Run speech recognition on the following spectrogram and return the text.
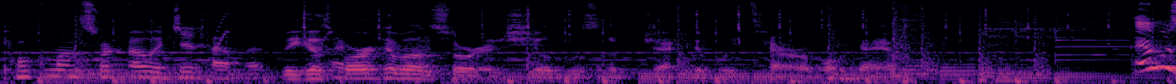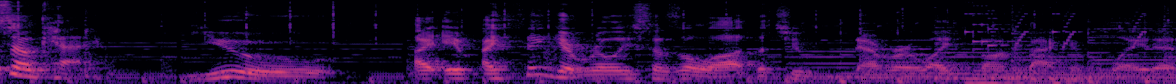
Pokemon Sword? Oh, it did have it. Because Pokemon Sword and Shield was an objectively terrible game. It was okay. You, I, it, I think it really says a lot that you've never like gone back and played it.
